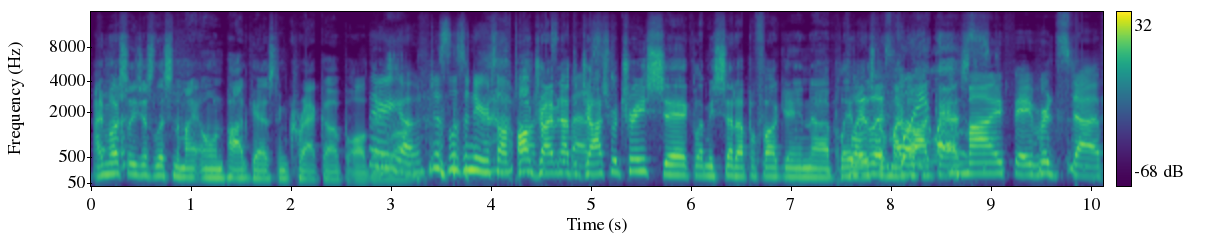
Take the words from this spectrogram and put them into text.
I mostly just listen to my own podcast and crack up all day There you long. go. Just listen to yourself. Oh, I'm driving the out to. Joshua Tree. Sick. Let me set up a fucking uh, playlist, of my Playlist. podcast. My favorite stuff.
